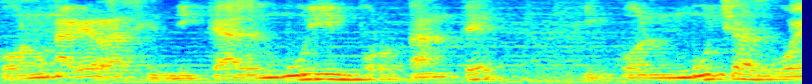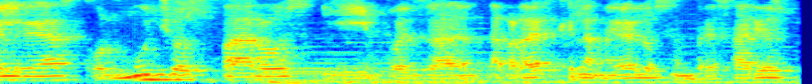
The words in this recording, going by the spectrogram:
con una guerra sindical muy importante y con muchas huelgas, con muchos paros y pues la, la, verdad es que la mayoría de los empresarios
